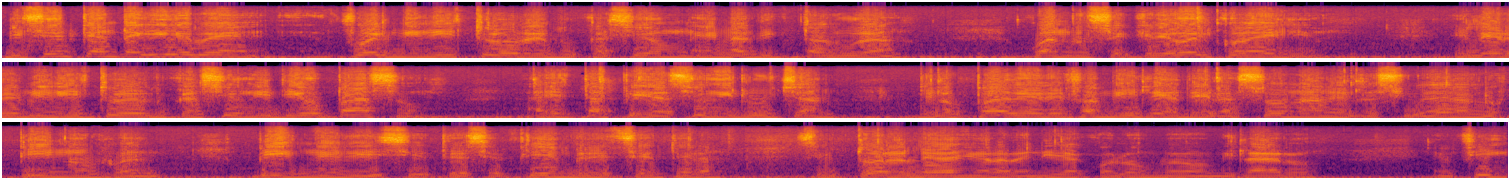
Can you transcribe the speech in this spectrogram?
Vicente Andaguirre fue el ministro de Educación en la dictadura cuando se creó el colegio. Él era el ministro de Educación y dio paso a esta aspiración y lucha de los padres de familia de la zona de la ciudad de Los Pinos, Business, 17 de septiembre, etcétera, sector aledaño a la avenida Colón, Nuevo Milagro, en fin,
